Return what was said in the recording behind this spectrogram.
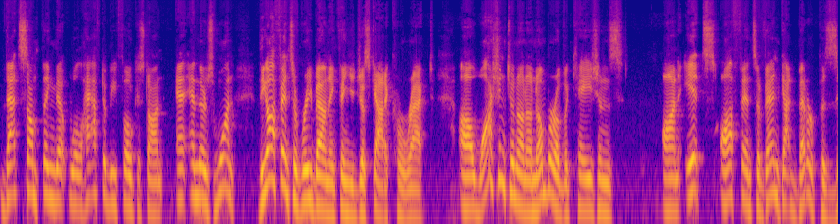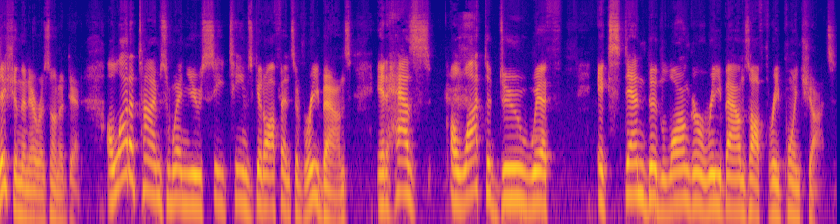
that's something that we'll have to be focused on. And, and there's one the offensive rebounding thing you just got to correct. Uh, Washington on a number of occasions on its offensive end got better position than Arizona did. A lot of times when you see teams get offensive rebounds, it has a lot to do with extended longer rebounds off three point shots.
